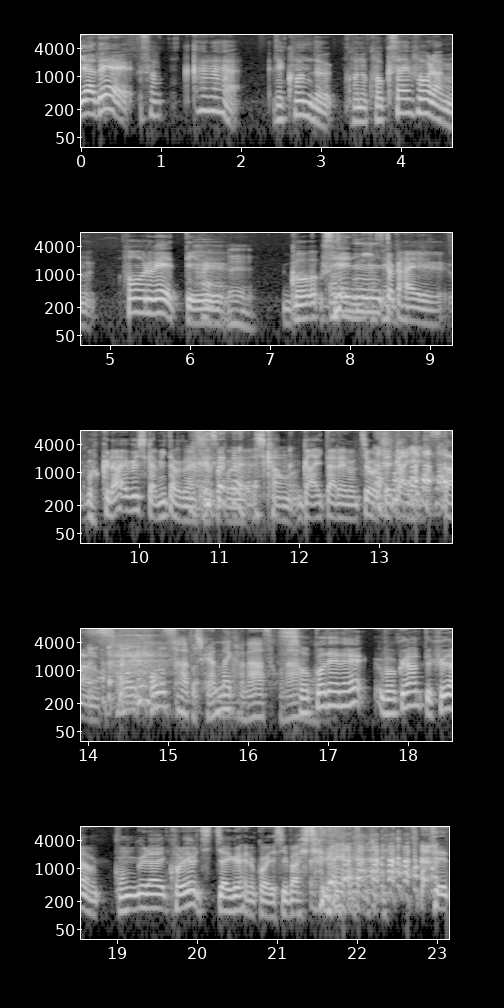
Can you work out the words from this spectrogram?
いやでそっからで今度この国際フォーラムホールウェイっていう、はい。5,000人とか入る僕ライブしか見たことないですけどそこで。しかもガイタレの超世界的スターの。そういうコンサートしかやんないからなそこな。そこでね僕なんて普段こんぐらいこれよりちっちゃいぐらいの声で芝居してね。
